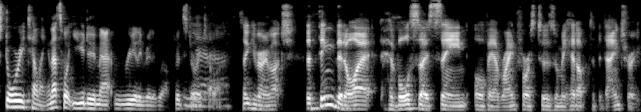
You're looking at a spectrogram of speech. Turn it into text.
storytelling, and that's what you do, Matt, really, really well. Good storyteller. Yeah. Thank you very much. The thing that I have also seen of our rainforest tours when we head up to the Daintree,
